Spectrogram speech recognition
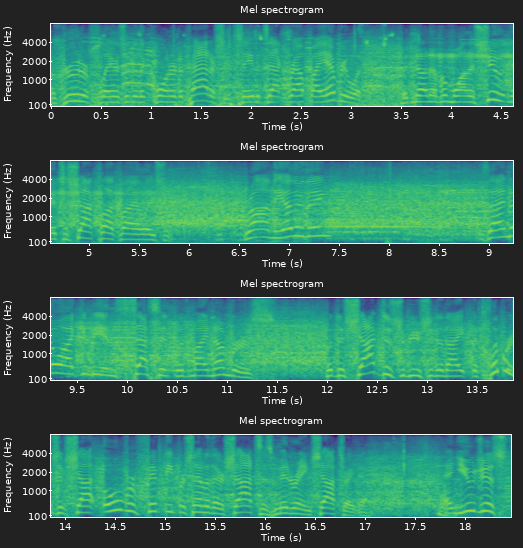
McGruder flares into the corner to Patterson. Save exact route by everyone, but none of them want to shoot, and it's a shot clock violation. Ron, the other thing is I know I can be incessant with my numbers, but the shot distribution tonight, the Clippers have shot over 50% of their shots as mid-range shots right now. And you just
